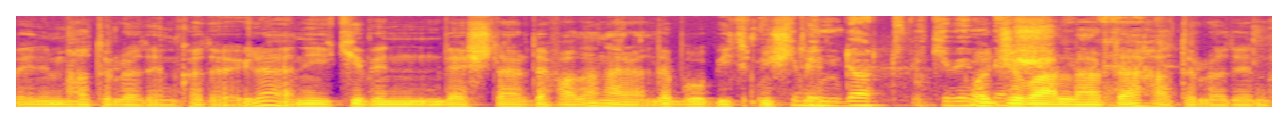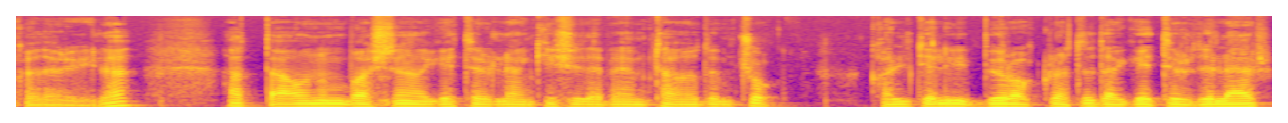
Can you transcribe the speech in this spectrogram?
Benim hatırladığım kadarıyla hani 2005'lerde falan herhalde bu bitmişti. 2004, 2005. O civarlarda hatırladığım kadarıyla. Hatta onun başına getirilen kişi de benim tanıdığım çok kaliteli bir bürokratı da getirdiler.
